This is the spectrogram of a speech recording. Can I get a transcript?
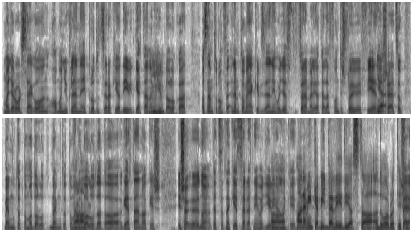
Magyarországon, ha mondjuk lenne egy producer, aki a David Gettának Mhm. mm-hmm. ír dalokat, azt nem tudom, nem tudom elképzelni, hogy az felemeli a telefont, és felhívja, hogy figyelj, Ja. srácok, megmutattam a, dalot, megmutattam a Aha. dalodat a Gettának, és, és nagyon tetszett neki, és szeretné, hogy írjál Aha, neki hanem inkább így bevédi azt a, a dolgot, és Persze,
